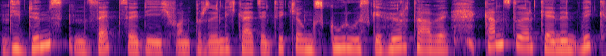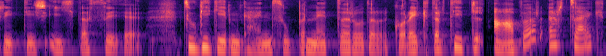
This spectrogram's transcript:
Die dümmsten Sätze, die ich von Persönlichkeitsentwicklungsgurus gehört habe, kannst du erkennen, wie kritisch ich das sehe. Zugegeben kein super netter oder korrekter Titel, aber er zeigt,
